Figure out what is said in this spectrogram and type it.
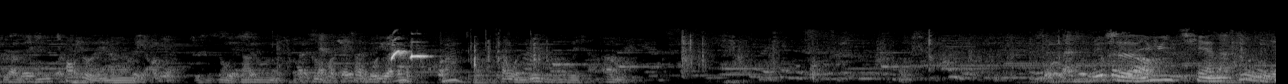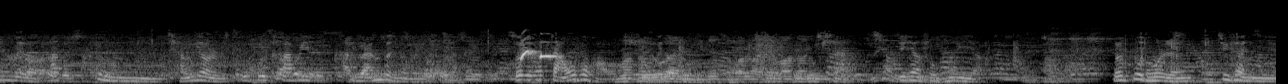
就是从操作人员，就是这种当中来说，更好去掌握，它稳定性特别强。是因为浅度烘焙的，它更强调是突出咖啡原本的味道，所以它掌握不好的话，它味道就就就偏，就像手冲一样。啊所以不同人，就像你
